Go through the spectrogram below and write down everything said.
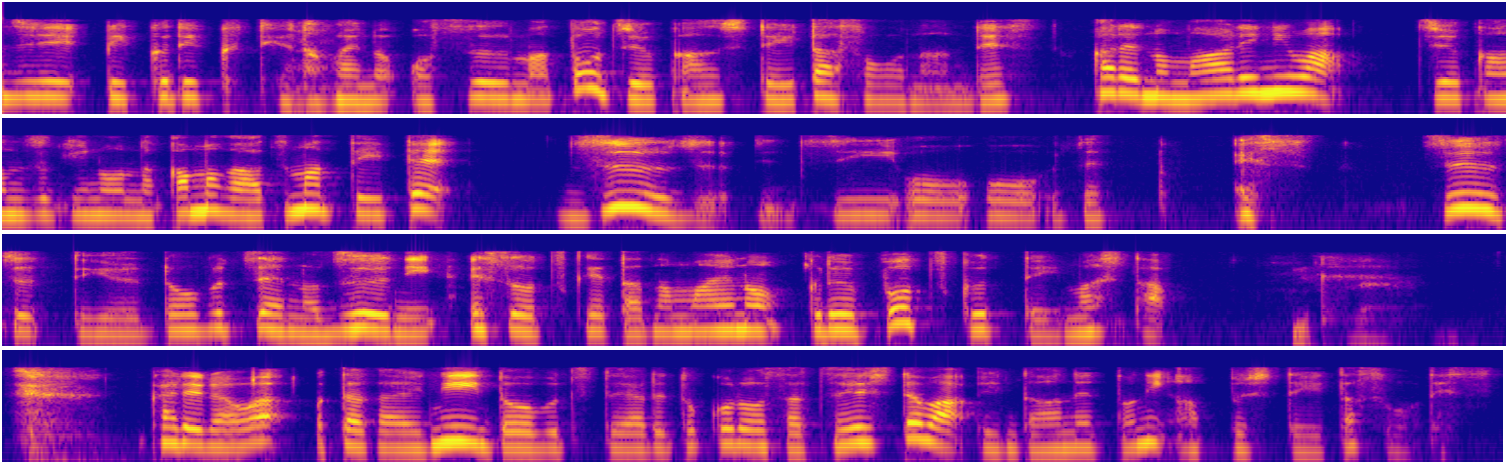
じビッグディックっていう名前のオス馬と獣姦していたそうなんです。彼の周りには獣姦好きの仲間が集まっていて、ズーズ、Z-O-O-Z-S、ズーズっていう動物園のズーに S をつけた名前のグループを作っていました。いいですね。彼らはお互いに動物とやるところを撮影してはインターネットにアップしていたそうです。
